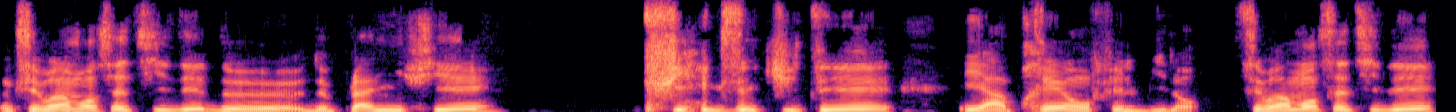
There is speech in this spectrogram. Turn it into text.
Donc c'est vraiment cette idée de, de planifier, puis exécuter, et après on fait le bilan. C'est vraiment cette idée,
